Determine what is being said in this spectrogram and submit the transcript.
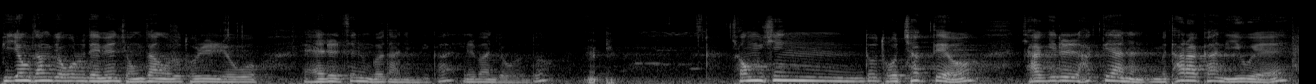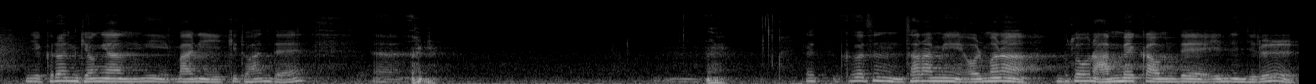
비정상적으로 되면 정상으로 돌리려고 애를 쓰는 것 아닙니까? 일반적으로도. 정신도 도착되어 자기를 학대하는 뭐 타락한 이후에 이제 그런 경향이 많이 있기도 한데 어, 그것은 사람이 얼마나 무서운 안맥 가운데 있는지를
